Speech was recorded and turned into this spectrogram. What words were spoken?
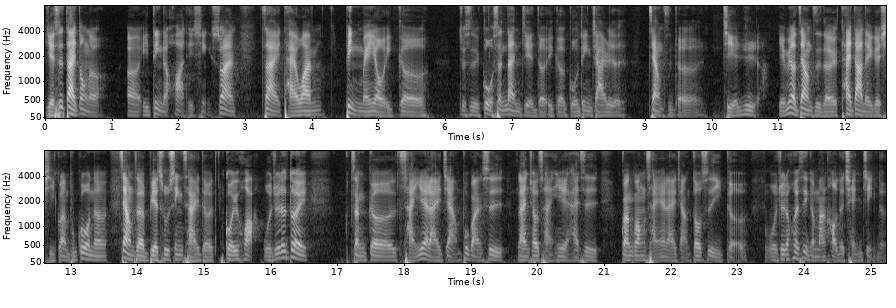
也是带动了。呃，一定的话题性，虽然在台湾并没有一个就是过圣诞节的一个国定假日的这样子的节日啊，也没有这样子的太大的一个习惯。不过呢，这样的别出心裁的规划，我觉得对整个产业来讲，不管是篮球产业还是观光产业来讲，都是一个我觉得会是一个蛮好的前景的。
